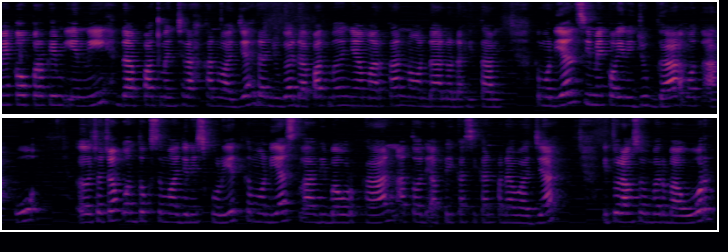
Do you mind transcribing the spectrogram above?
Makeover Cream ini dapat mencerahkan wajah dan juga dapat menyamarkan noda-noda hitam. Kemudian si Meko ini juga menurut aku e, cocok untuk semua jenis kulit. Kemudian setelah dibaurkan atau diaplikasikan pada wajah itu langsung berbaur.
